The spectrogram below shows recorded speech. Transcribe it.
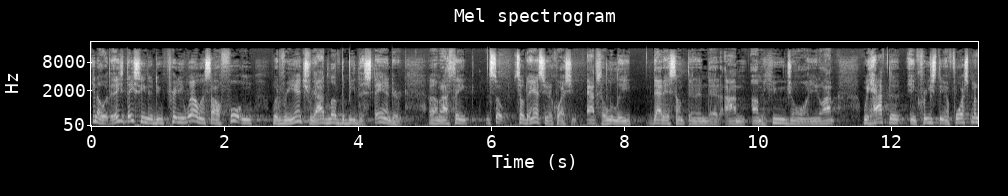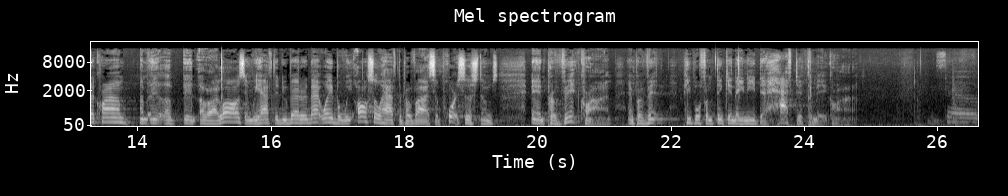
you know, they, they seem to do pretty well in South Fulton with reentry. I'd love to be the standard. Um, I think, so, so to answer your question, absolutely, that is something that I'm, I'm huge on. You know, I'm, we have to increase the enforcement of crime um, of, of our laws, and we have to do better that way. But we also have to provide support systems and prevent crime and prevent people from thinking they need to have to commit crime. So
